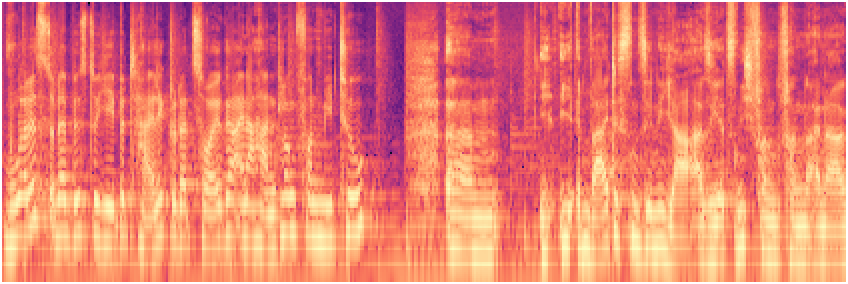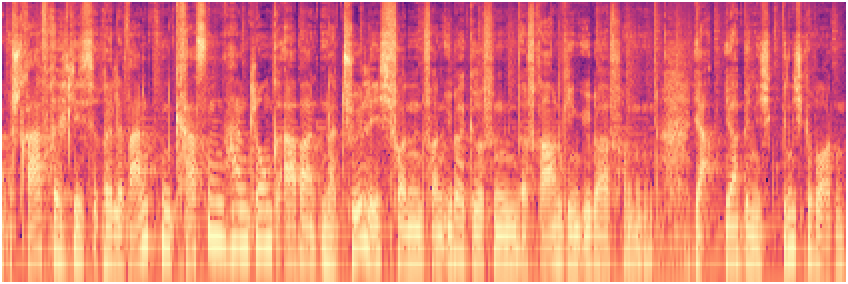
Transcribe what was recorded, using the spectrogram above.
Wurdest oder bist du je beteiligt oder Zeuge einer Handlung von MeToo? Ähm, im weitesten Sinne ja. Also jetzt nicht von, von einer strafrechtlich relevanten, krassen Handlung, aber natürlich von, von Übergriffen äh, Frauen gegenüber von, ja, ja, bin ich, bin ich geworden,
